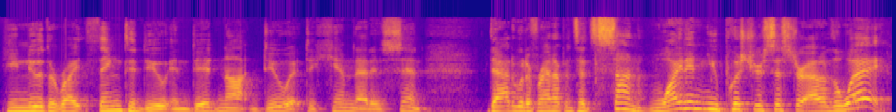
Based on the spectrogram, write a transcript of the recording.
he knew the right thing to do and did not do it, to him that is sin dad would have ran up and said, Son, why didn't you push your sister out of the way?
